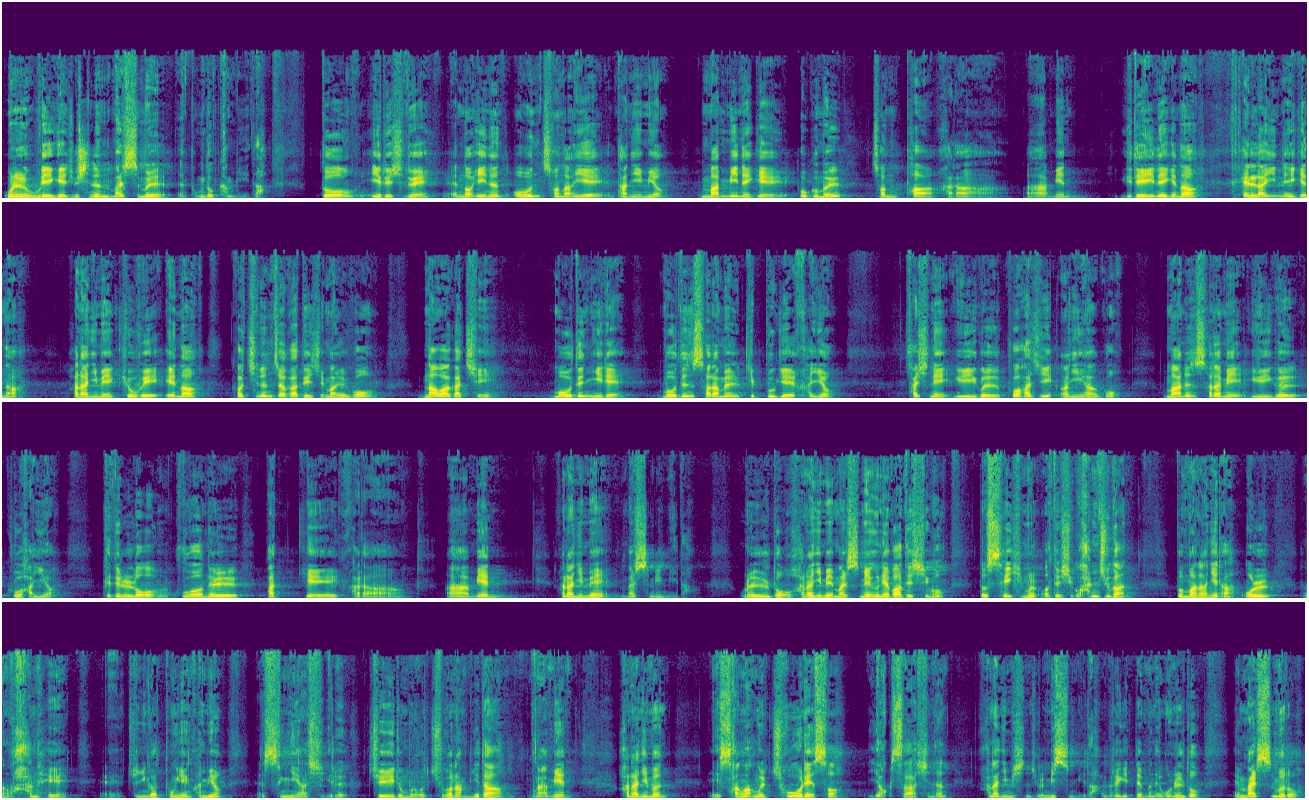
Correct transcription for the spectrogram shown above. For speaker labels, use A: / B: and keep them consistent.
A: 오늘 우리에게 주시는 말씀을 봉독합니다. 또 이르시되 너희는 온 천하에 다니며 만민에게 복음을 전파하라. 아멘. 유대인에게나 헬라인에게나 하나님의 교회에나 거치는 자가 되지 말고 나와 같이 모든 일에 모든 사람을 기쁘게 하여 자신의 유익을 구하지 아니하고 많은 사람의 유익을 구하여 그들로 구원을 받게 하라. 아멘. 하나님의 말씀입니다. 오늘도 하나님의 말씀에 은혜 받으시고 또 새 힘을 얻으시고 한 주간 뿐만 아니라 올 한 해 주님과 동행하며 승리하시기를 주의 이름으로 축원합니다. 아멘. 하나님은 상황을 초월해서 역사하시는 하나님이신 줄 믿습니다. 그렇기 때문에 오늘도 말씀으로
